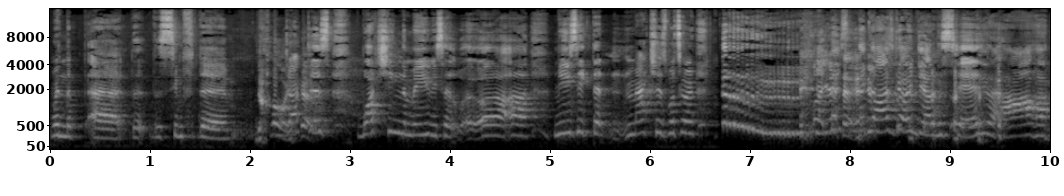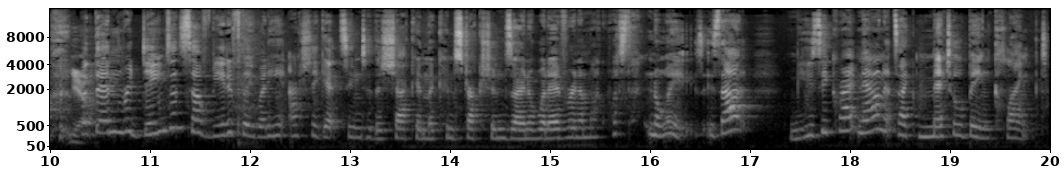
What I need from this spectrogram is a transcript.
when the uh, the the, symph- the Oh, yeah. watching the movie said uh, uh, music that matches what's going. Like Yeah. the guy's going down the stairs, like, ah. Yeah. but then redeems itself beautifully when he actually gets into the shack in the construction zone or whatever. And I'm like, what's that noise? Is that music right now? And it's like metal being clanked.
